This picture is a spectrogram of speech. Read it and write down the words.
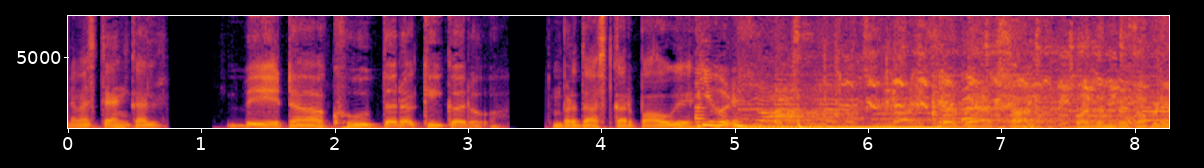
नमस्ते अंकल। बेटा खूब तरक्की करो। बर्दाश्त कर पाओगे? बदन पे कपड़े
